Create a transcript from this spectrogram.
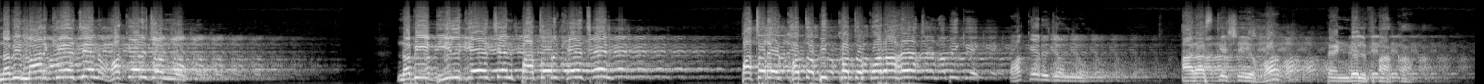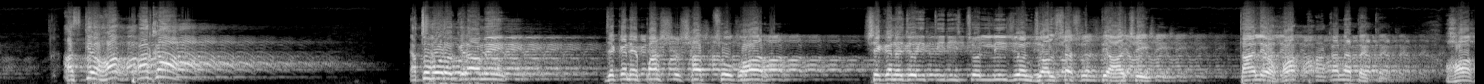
নবী মার খেয়েছেন হকের জন্য। নবী ঢিল খেয়েছেন, পাথর খেয়েছেন। পাথরের ক্ষত বিক্ষত করা হয়েছে নবীকে হকের জন্য। আর আজকে সেই হক প্যান্ডেল ফাঁকা। আজকে হক ফাঁকা। এত বড় গ্রামে যেখানে পাঁচশো, সাতশো ঘর, সেখানে যদি তিরিশ, চল্লিশ জন জলসা শুনতে আছে, তাহলে হক ফাঁকা না থাকে হক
